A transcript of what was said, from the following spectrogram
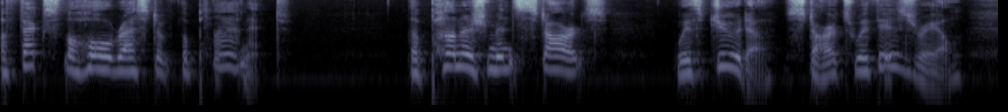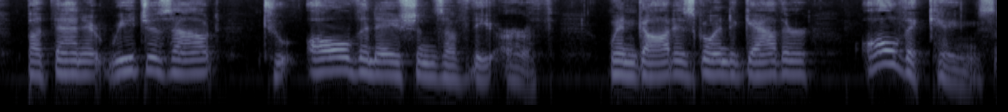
affects the whole rest of the planet. The punishment starts with Judah, starts with Israel, but then it reaches out to all the nations of the earth when God is going to gather all the kings,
